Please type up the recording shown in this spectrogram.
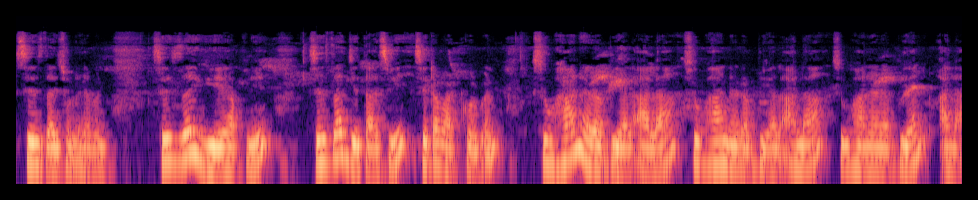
শেষদায় চলে যাবেন। শেষদায় গিয়ে আপনি শেষদার যে তাজবি, সেটা পাঠ করবেন। সুহান রাব্বিয়াল আলা সুহান রাব্বিয়াল আলা সুহান রাব্বিয়াল আলা।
